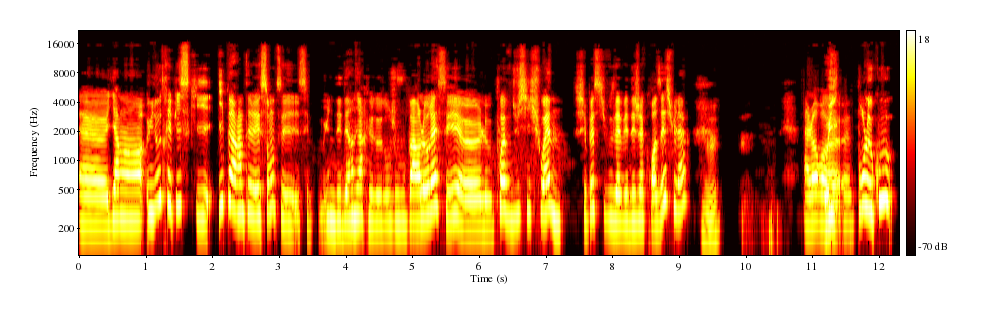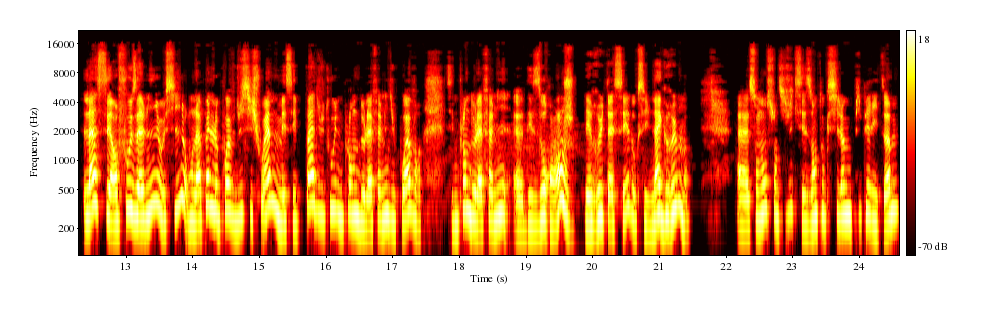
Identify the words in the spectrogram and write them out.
Il euh, y a une autre épice qui est hyper intéressante, c'est une des dernières que, dont je vous parlerai, c'est euh, le poivre du Sichuan. Je sais pas si vous avez déjà croisé celui-là. Mmh. Alors, euh, pour le coup, là, c'est un faux ami aussi. On l'appelle le poivre du Sichuan, mais c'est pas du tout une plante de la famille du poivre. C'est une plante de la famille des oranges, les rutacées. Donc, c'est une agrume. son nom scientifique, c'est Xanthoxylum piperitum.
